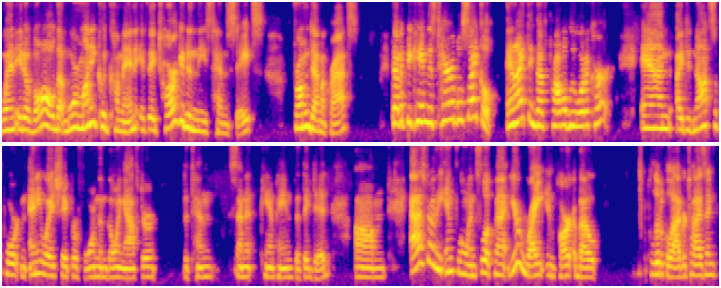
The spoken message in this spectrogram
when it evolved that more money could come in if they targeted in these 10 states from Democrats, that it became this terrible cycle. And I think that's probably what occurred. And I did not support in any way, shape, or form them going after the 10 Senate campaigns that they did. Um, as for the influence, look, Matt, you're right in part about political advertising,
